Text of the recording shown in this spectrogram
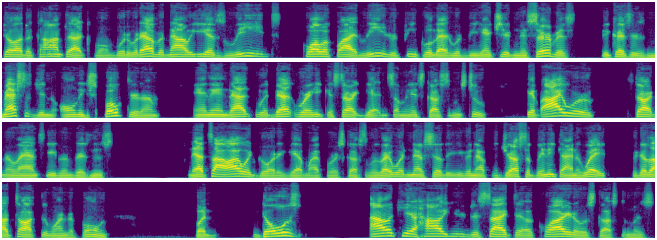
fill out a contact form, but whatever. Now he has leads, qualified leads with people that would be interested in the service because his messaging only spoke to them. And then that would that where he can start getting some of his customers too. If I were starting a landscaping business, that's how I would go to get my first customers. I wouldn't necessarily even have to dress up any kind of way because I'll talk to them on the phone. But those, I don't care how you decide to acquire those customers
